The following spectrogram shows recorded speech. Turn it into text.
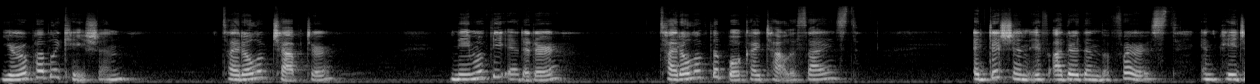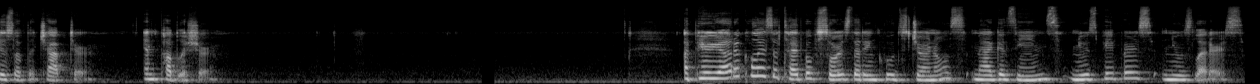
year of publication, title of chapter, name of the editor, title of the book italicized, edition if other than the first, and pages of the chapter and publisher. A periodical is a type of source that includes journals, magazines, newspapers, newsletters.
